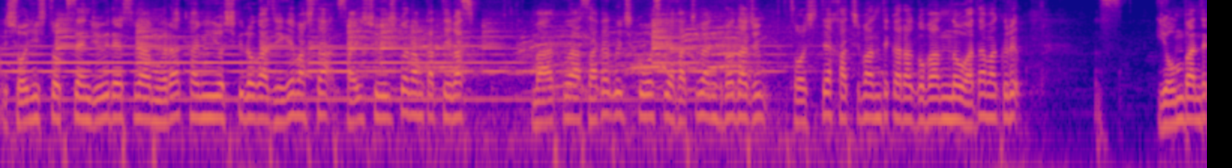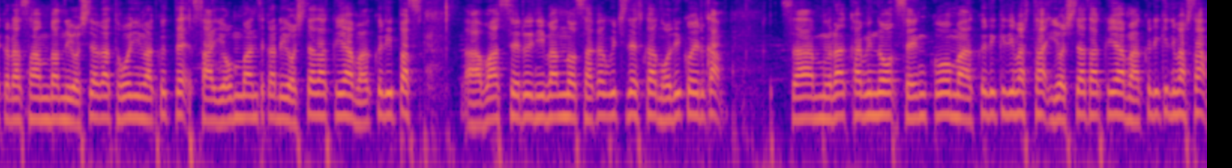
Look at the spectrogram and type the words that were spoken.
初日特選10レースは村上義弘が逃げました。最終1コーナー向かっています。マークは坂口康介8番黒田順そして8番手から5番の和田真4番手から3番の吉田が遠にまくって、さあ4番手から吉田拓也まくりパス。合わせる2番の坂口ですか？乗り越えるか？さあ村上の先行まくり切りました。吉田拓也まくり切りました。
